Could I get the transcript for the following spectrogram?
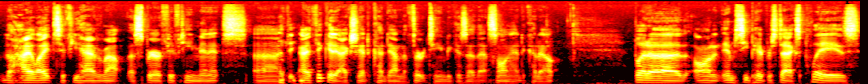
the highlights if you have about a spare 15 minutes. Uh, I think I think it actually had to cut down to 13 because that song had to cut out but uh, on MC Paper Stacks Plays,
